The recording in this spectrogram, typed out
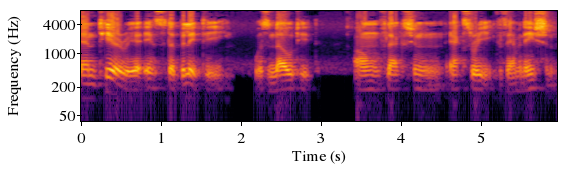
anterior instability was noted on flexion X-ray examination.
